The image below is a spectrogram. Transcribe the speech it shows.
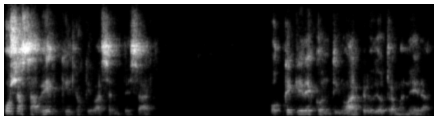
¿Vos ya sabés qué es lo que vas a empezar? ¿O qué querés continuar pero de otra manera?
